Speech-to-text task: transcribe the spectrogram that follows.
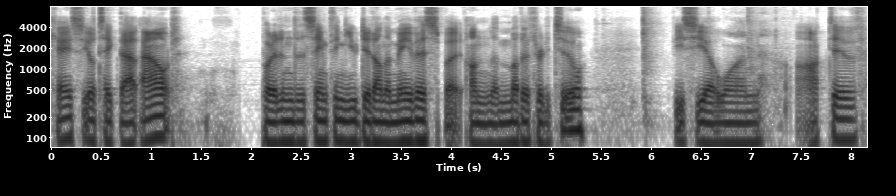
Okay, so you'll take that out, put it into the same thing you did on the Mavis, but on the Mother 32, VCO1 octave.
